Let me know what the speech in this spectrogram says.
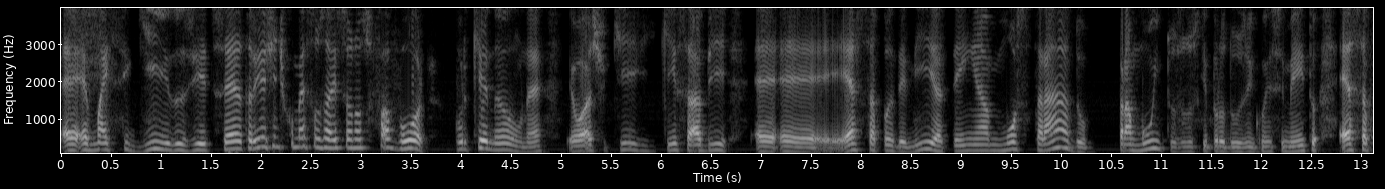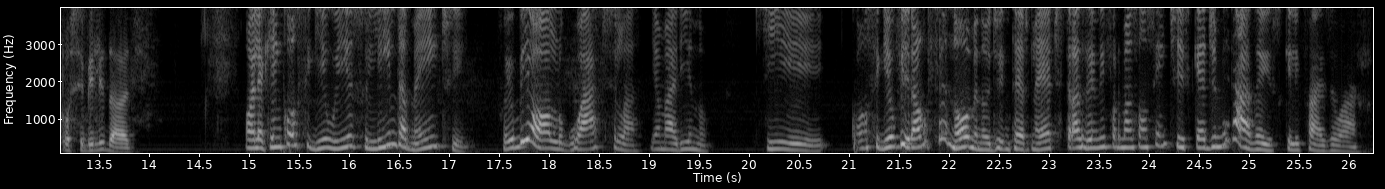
é, é, mais seguidos e etc. E a gente começa a usar isso a nosso favor por que não, né? Eu acho que, quem sabe, é, é, essa pandemia tenha mostrado para muitos dos que produzem conhecimento essa possibilidade. Olha, quem conseguiu isso lindamente foi o biólogo Átila Yamarino, que conseguiu virar um fenômeno de internet trazendo informação científica. É admirável isso que ele faz, eu acho.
